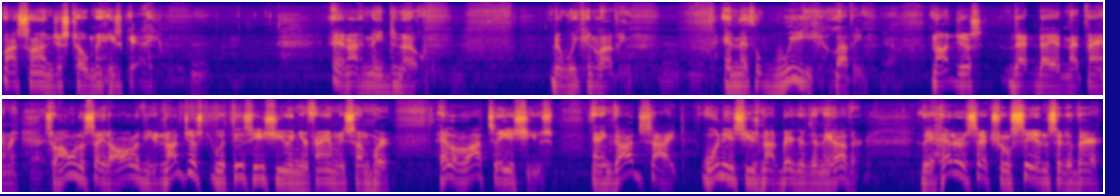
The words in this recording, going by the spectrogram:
My son just told me he's gay. Hmm. And I need to know hmm. that we can love him and that we love him, not just that dad and that family. So I want to say to all of you, not just with this issue in your family somewhere, hell, lots of issues. And in God's sight, one issue is not bigger than the other. The heterosexual sins that are there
